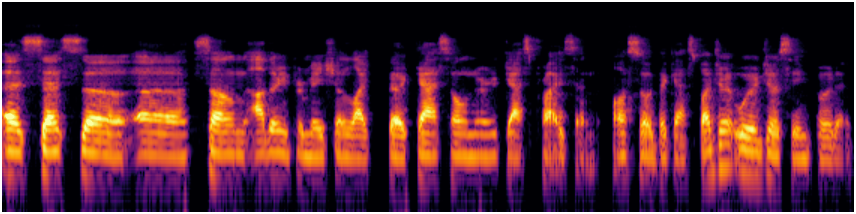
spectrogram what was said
says uh, uh, some other information like the gas owner, gas price, and also the gas budget. We'll just input it.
